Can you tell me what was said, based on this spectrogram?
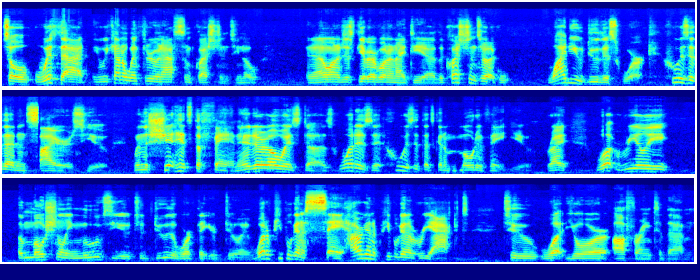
So with that, we kind of went through and asked some questions, you know, and I want to just give everyone an idea. The questions are like, why do you do this work? Who is it that inspires you? When the shit hits the fan, and it always does, what is it? Who is it that's going to motivate you, right? What really emotionally moves you to do the work that you're doing? What are people going to say? How are going to people going to react to what you're offering to them.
